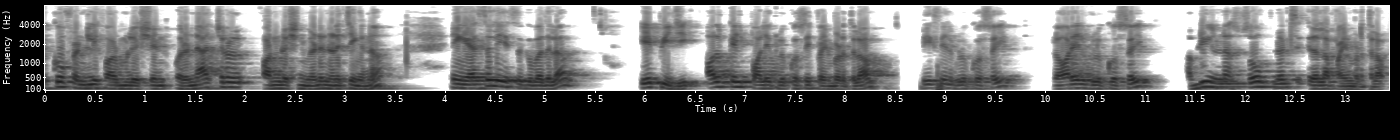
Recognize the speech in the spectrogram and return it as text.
eco friendly formulation ஒரு நேச்சுரல் ஃபார்முலேஷன் வேணும்னு நினைச்சீங்கன்னா நீங்க எஸ்எல்ஏஸுக்கு பதிலாக ஏபிஜி ஆல்கைல் பாலிகுளுக்கோசைட் பயன்படுத்தலாம். டீசல் குளுக்கோசைட் லாரியல் குளுக்கோசைட் அப்படி இல்லைன்னா சோப் நட்ஸ் இதெல்லாம் பயன்படுத்தலாம்.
